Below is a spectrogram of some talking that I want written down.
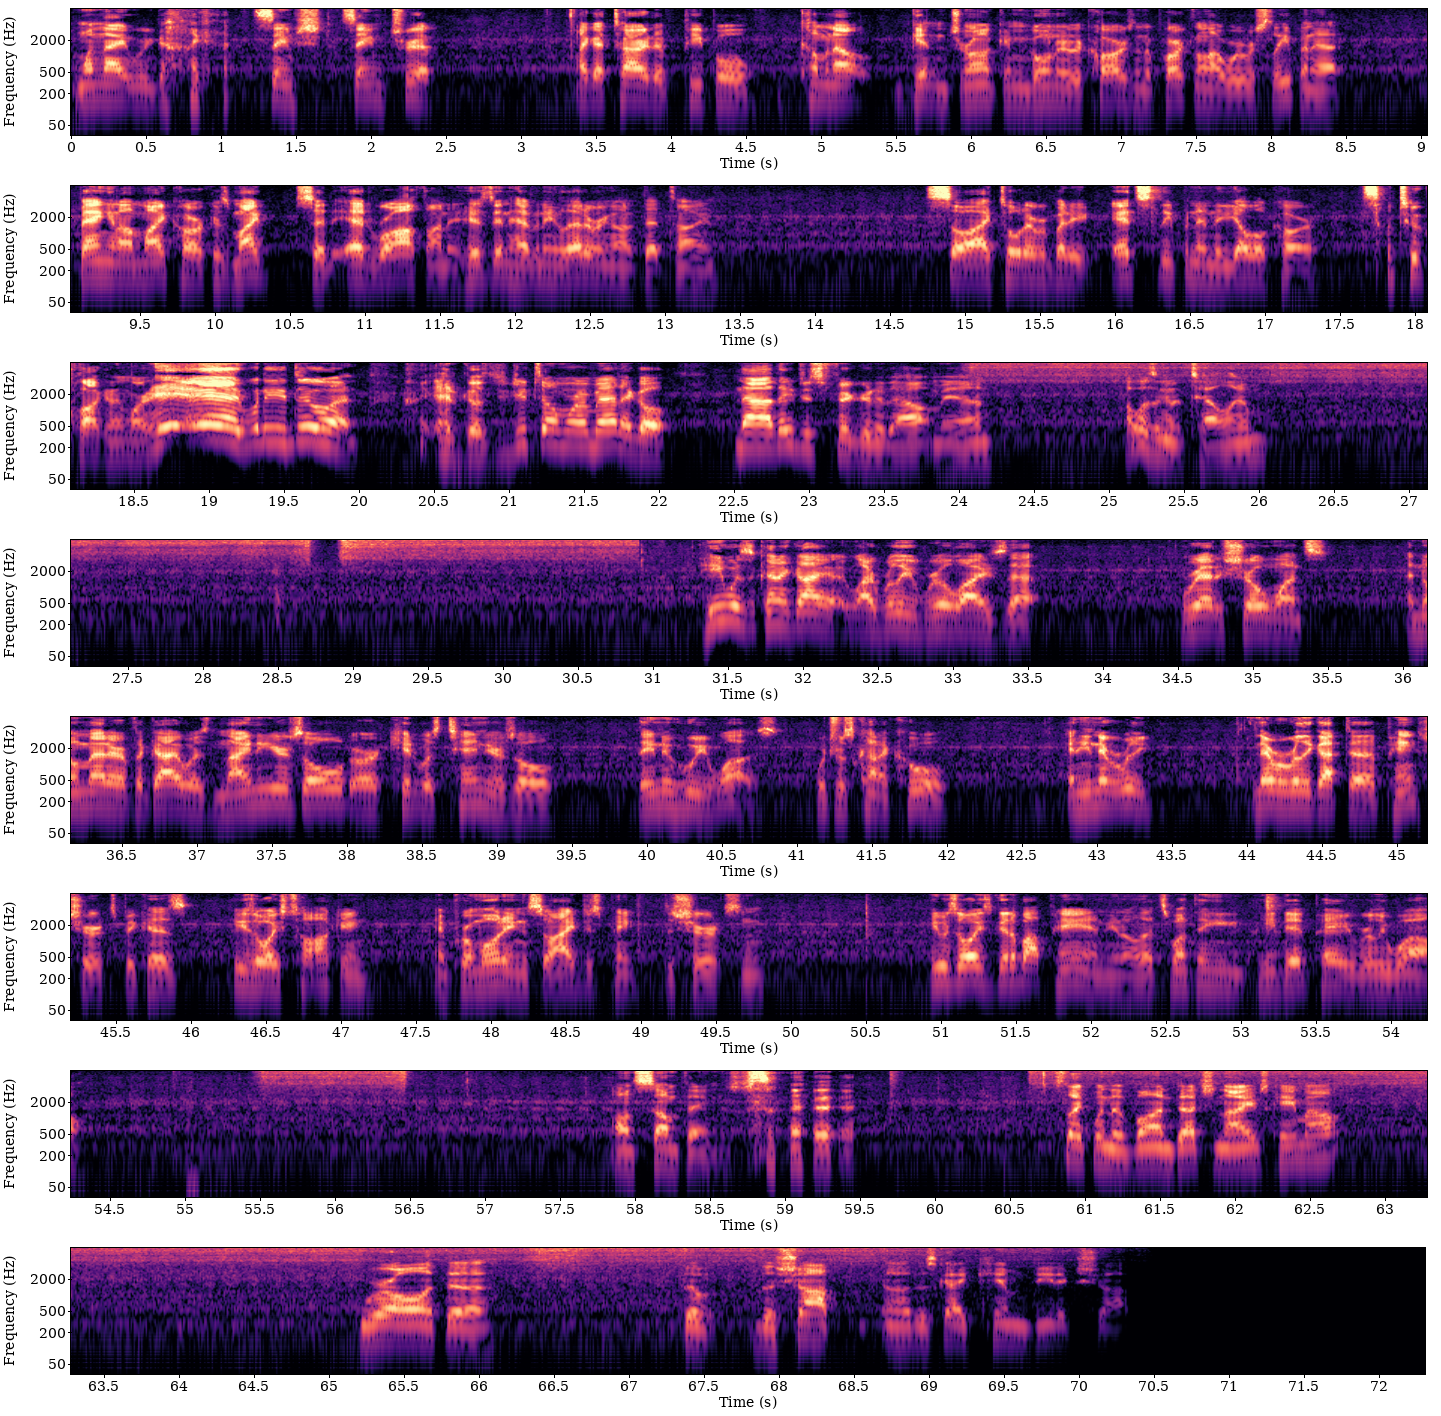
one night we got, got same same trip. I got tired of people coming out getting drunk and going to their cars in the parking lot we were sleeping at, banging on my car because mine said Ed Roth on it. His didn't have any lettering on it at that time. So I told everybody Ed's sleeping in the yellow car. So two o'clock in the morning, hey Ed, what are you doing? Ed goes, Did you tell him where I'm at? I go, Nah, they just figured it out, man. I wasn't gonna tell him. He was the kind of guy I really realized that we were at a show once, and no matter if the guy was 90 years old or a kid was 10 years old, they knew who he was, which was kind of cool. And he never really, never really got to paint shirts because he's always talking and promoting. So I just paint the shirts, and he was always good about paying. You know, that's one thing he, he did pay really well on some things. like when the Von Dutch knives came out. We're all at the the the shop. Uh, this guy Kim Diedik's shop.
